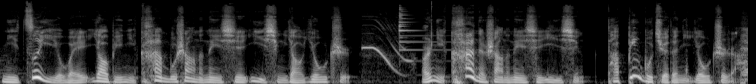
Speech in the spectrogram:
你自以为要比你看不上的那些异性要优质。而你看得上的那些异性，他并不觉得你优质啊！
